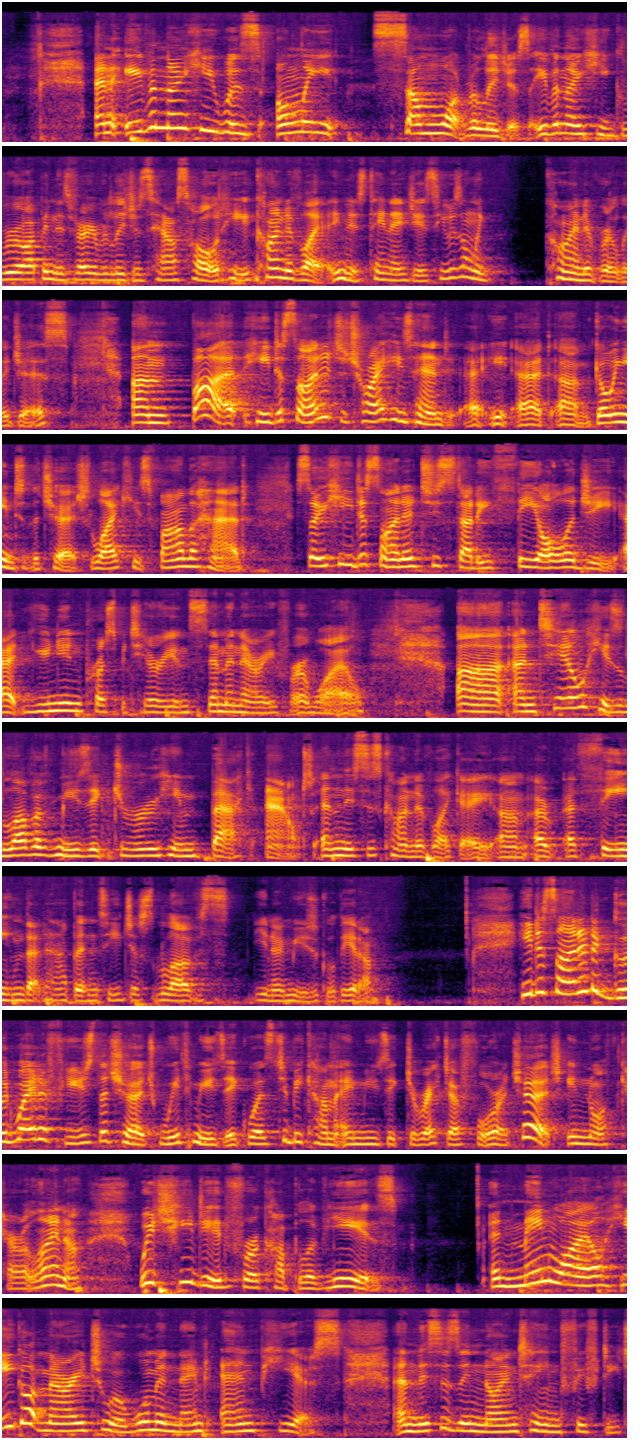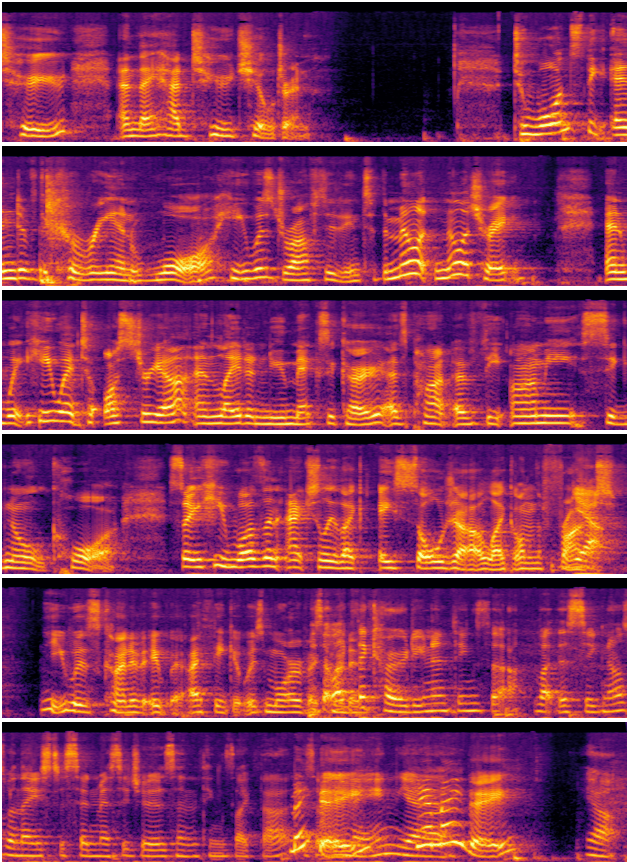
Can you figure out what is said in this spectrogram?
And even though he was only somewhat religious, even though he grew up in this very religious household, he kind of like in his teenage years, he was only kind of religious. Um, but he decided to try his hand at, at um, going into the church like his father had. So he decided to study theology at Union Presbyterian Seminary for a while uh, until his love of music drew him back out. And this is kind of like a, um, a, a theme that happens. He just loves, you know, musical theatre. He decided a good way to fuse the church with music was to become a music director for a church in North Carolina, which he did for a couple of years. And meanwhile, he got married to a woman named Anne Pierce, and this is in 1952, and they had two children. Towards the end of the Korean War, he was drafted into the mili- military and we, he went to Austria and later New Mexico as part of the Army Signal Corps. So he wasn't actually like a soldier, like on the front. Yeah. He was kind of, it, I think it was more of a Is it like of. the coding and things that, like the signals when they used to send messages and things like that? maybe. that what you mean? Yeah. yeah, maybe. Yeah.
